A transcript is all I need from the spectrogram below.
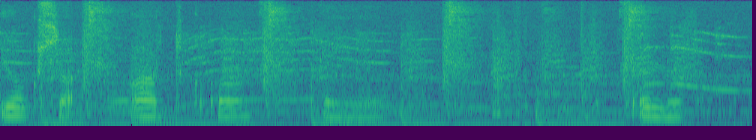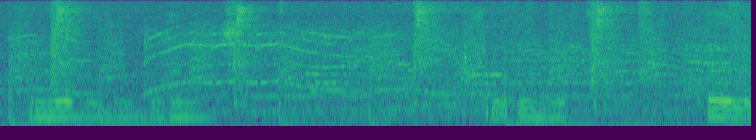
Yoksa artık o e, ölür. Niye oldu? Hani şunu ölür. Yani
